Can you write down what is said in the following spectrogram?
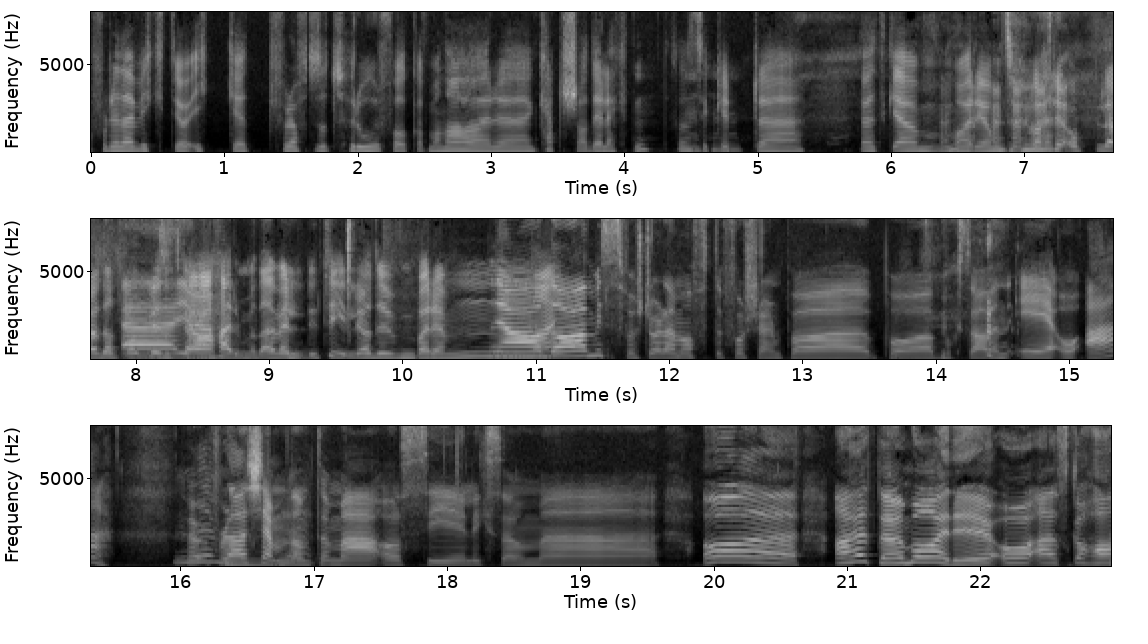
Fordi det er viktig å ikke For ofte så tror folk at man har uh, catcha dialekten. Sånn sikkert eh, Jeg vet ikke, Mari, om du har opplevd at folk Eh, skal ja. herme deg veldig tidlig, og du bare mm, Ja, nei. da misforstår de ofte forskjellen på, på bokstaven E og Æ. For, for da kommer de til meg og sier liksom eh, Å, jeg heter Mari, og jeg skal ha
